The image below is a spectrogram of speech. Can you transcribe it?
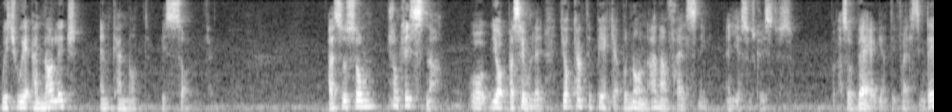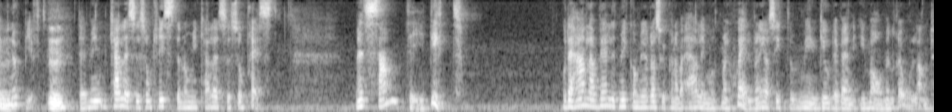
which we acknowledge and cannot resolve. Alltså som, som kristna, och jag personligen, jag kan inte peka på någon annan frälsning än Jesus Kristus. Alltså vägen till frälsning. Det är min uppgift. Mm. Det är min kallelse som kristen och min kallelse som präst. Men samtidigt, och det handlar väldigt mycket om jag då ska kunna vara ärlig mot mig själv när jag sitter med min gode vän imamen Roland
